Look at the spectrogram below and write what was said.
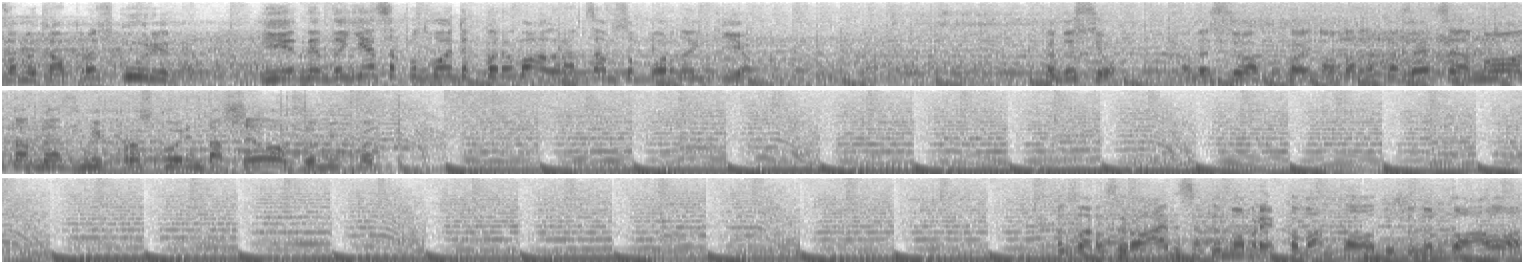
Замикав Проскуріним. І не вдається подвоїти перевагу гравцям соборної тім. Федосюк. Федосюк виходить на ударну позицію. Ну там не зміг Проскурін та Шилов, зумів Фед... Зараз грає 10 номер Яковенко, але дуже невдало.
